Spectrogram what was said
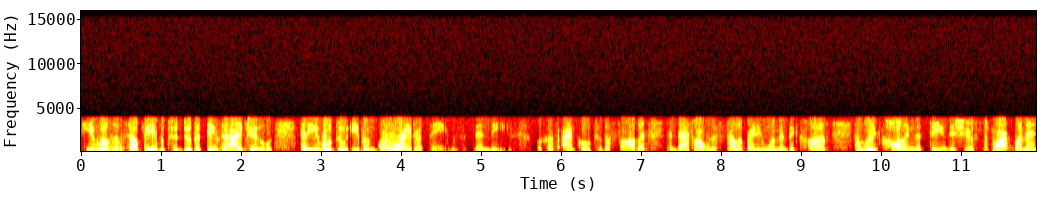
he will himself be able to do the things that I do, and he will do even greater things than these because I go to the Father. And that's why we're celebrating women because, and we're calling the theme this year Smart Women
